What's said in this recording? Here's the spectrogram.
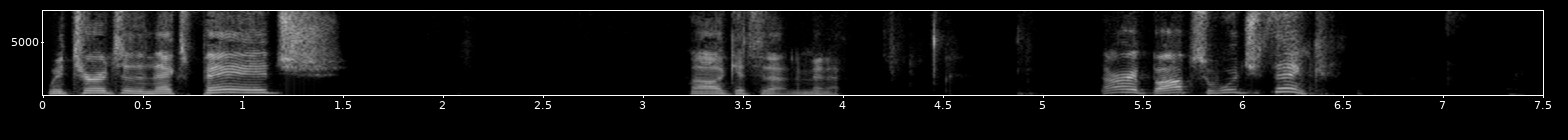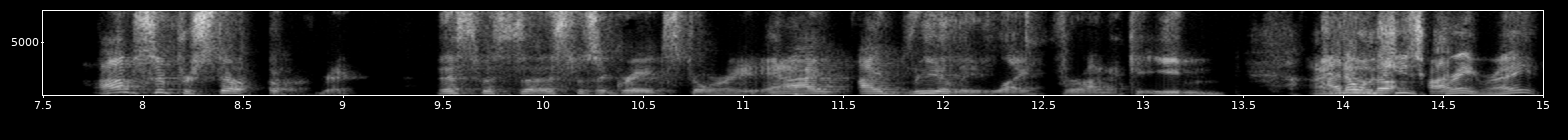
We turn to the next page. I'll get to that in a minute. All right, Bob. So what'd you think? I'm super stoked, Rick. This was uh, this was a great story, and I I really like Veronica Eden. I, I don't know, she's great, right?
